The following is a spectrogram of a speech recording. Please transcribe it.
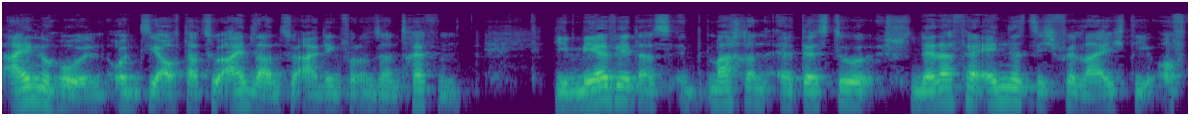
einholen und sie auch dazu einladen zu einigen von unseren Treffen, je mehr wir das machen, äh, desto schneller verändert sich vielleicht die oft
